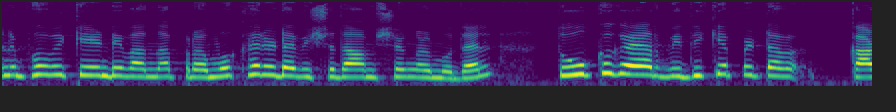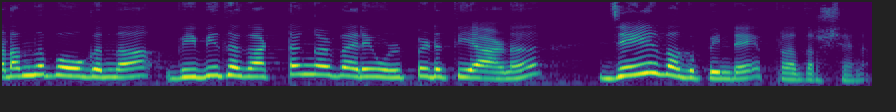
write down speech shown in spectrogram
അനുഭവിക്കേണ്ടി വന്ന പ്രമുഖരുടെ വിശദാംശങ്ങൾ മുതൽ തൂക്കുകയർ വിധിക്കപ്പെട്ട കടന്നുപോകുന്ന വിവിധ ഘട്ടങ്ങൾ വരെ ഉൾപ്പെടുത്തിയാണ് ജയിൽ വകുപ്പിന്റെ പ്രദർശനം.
